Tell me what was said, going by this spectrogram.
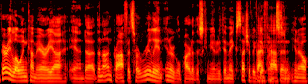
very low income area, and uh, the nonprofits are really an integral part of this community. They make such a big difference, and you know,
